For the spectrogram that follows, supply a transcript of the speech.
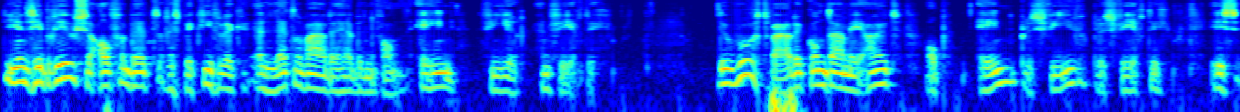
die in het Hebreeuwse alfabet respectievelijk een letterwaarde hebben van 1, 4 en 40. De woordwaarde komt daarmee uit op 1 plus 4 plus 40 is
